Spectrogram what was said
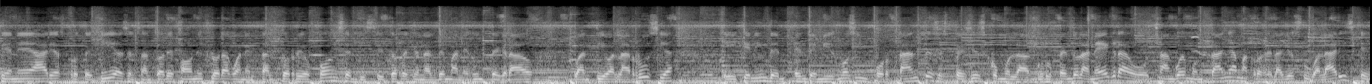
tiene áreas protegidas, el Santuario Fauna y Flora Guanentalto Río Ponce, el Distrito Regional de Manejo Integrado Guantiva La Rusia, y tiene endemismos importantes, especies como la grupéndola negra o chango de montaña, macrogelayos subalaris, que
